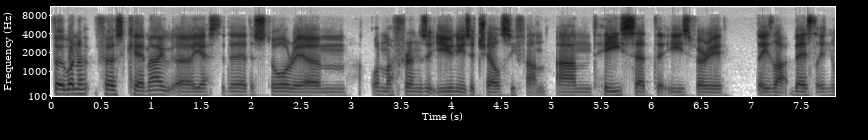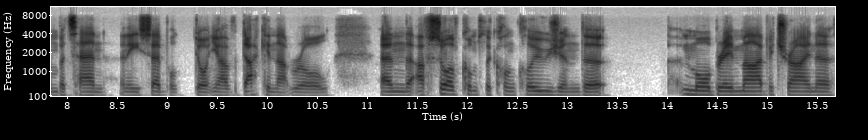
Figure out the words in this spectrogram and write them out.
But when I first came out uh, yesterday, the story, um, one of my friends at uni is a Chelsea fan, and he said that he's very he's like basically number ten, and he said, "Well, don't you have Dack in that role?" And I've sort of come to the conclusion that Mowbray might be trying to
